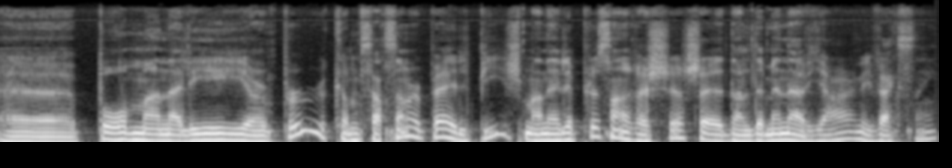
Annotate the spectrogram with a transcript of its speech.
Euh, pour m'en aller un peu, comme ça ressemble un peu à LP, je m'en allais plus en recherche euh, dans le domaine aviaire, les vaccins.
